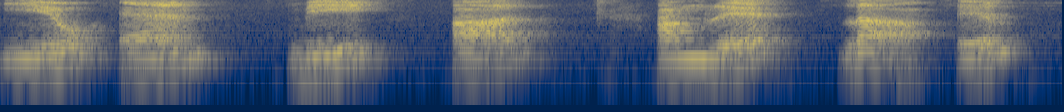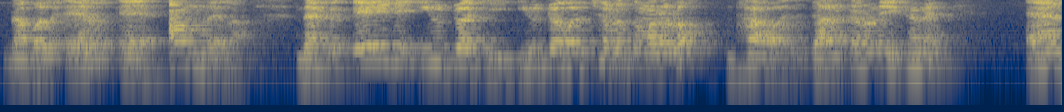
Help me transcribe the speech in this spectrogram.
U M B R umbrella L double L A umbrella. দেখো, এই যে ইউটা কি? ইউটা হচ্ছে হলো তোমার হলো ভাওয়াল যার কারণে এখানে এন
